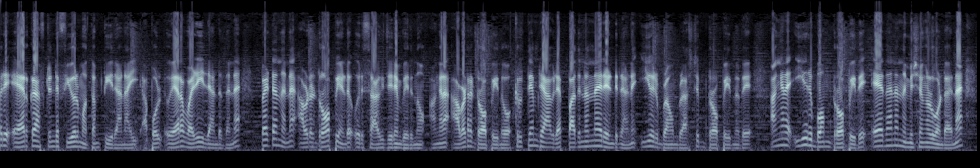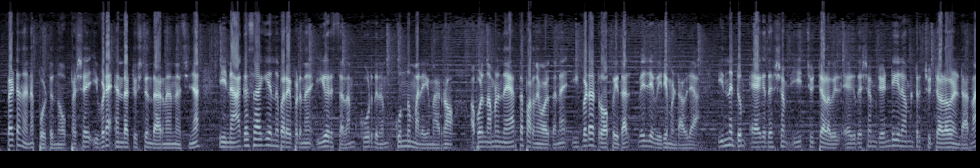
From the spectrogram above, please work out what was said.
ഒരു എയർക്രാഫ്റ്റിന്റെ ഫ്യൂൽ മൊത്തം തീരാനായി. അപ്പോൾ വേറെ വഴിയില്ലാണ്ട് തന്നെ പെട്ടെന്ന് തന്നെ അവിടെ ഡ്രോപ്പ് ചെയ്യേണ്ട ഒരു സാഹചര്യം വരുന്നു. അങ്ങനെ അവിടെ ഡ്രോപ്പ് ചെയ്തു. കൃത്യം രാവിലെ പതിനൊന്ന് രണ്ടിനാണ് ഈ ഒരു ബ്രൗൺ ബ്ലാസ്റ്റ് ഡ്രോപ്പ് ചെയ്യുന്നത്. അങ്ങനെ ഈ ഒരു ബോംബ് ഡ്രോപ്പ് ചെയ്ത് ഏതാനും നിമിഷങ്ങൾ കൊണ്ട് തന്നെ പെട്ടെന്ന് തന്നെ പൊട്ടുന്നു. പക്ഷേ ഇവിടെ എന്താ ട്വിസ്റ്റ് എന്തായിരുന്നെന്ന് വെച്ച് കഴിഞ്ഞാൽ ഈ നാഗസാഗി എന്ന് പറയപ്പെടുന്ന ഈ ഒരു സ്ഥലം കൂടുതലും കുന്നും മലയുമായിരുന്നു അപ്പോൾ നമ്മൾ നേരത്തെ പറഞ്ഞ പോലെ തന്നെ ഇവിടെ ഡ്രോപ്പ് ചെയ്താൽ വലിയ വീര്യമുണ്ടാവില്ല എന്നിട്ടും ഏകദേശം ഈ ചുറ്റളവിൽ ഏകദേശം രണ്ട് കിലോമീറ്റർ ചുറ്റളവിൽ ഉണ്ടായിരുന്ന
